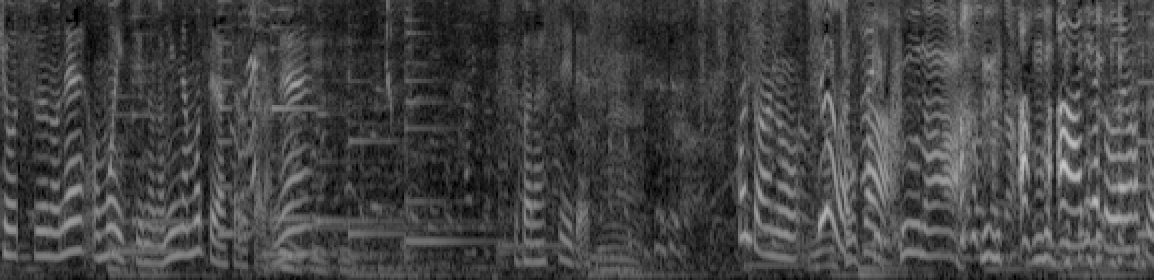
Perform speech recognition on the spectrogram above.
共通のね思いっていうのがみんな持ってらっしゃるからね。うんうん素晴らしいです。ね。今度あの手話はさ食うな。すぐ。ああありがとうございます。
